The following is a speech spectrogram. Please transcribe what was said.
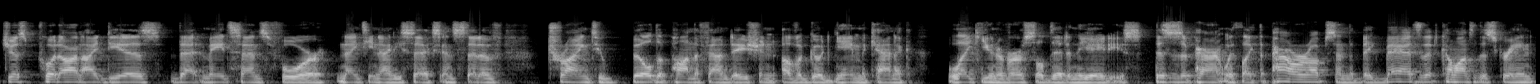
just put on ideas that made sense for 1996 instead of trying to build upon the foundation of a good game mechanic like Universal did in the 80s. This is apparent with like the power ups and the big bads that come onto the screen.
